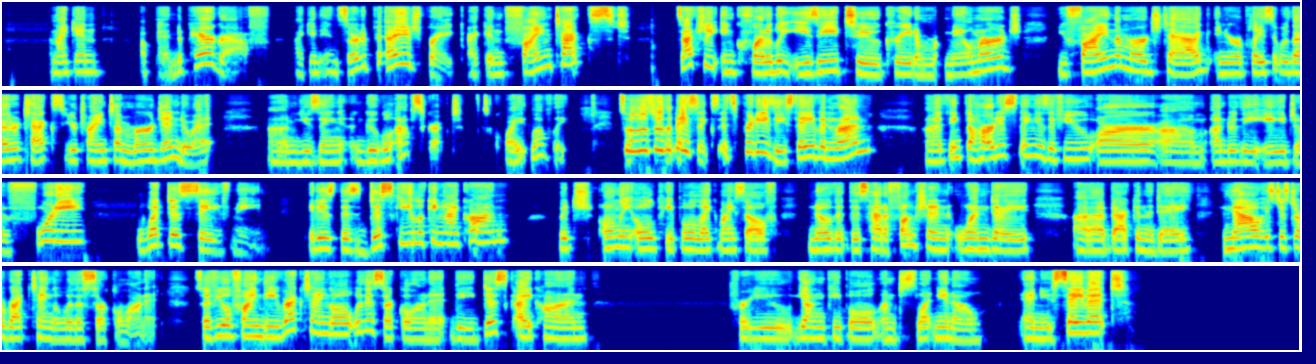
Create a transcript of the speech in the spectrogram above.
And I can append a paragraph. I can insert a page break. I can find text. It's actually incredibly easy to create a mail merge. You find the merge tag and you replace it with other text. You're trying to merge into it um, using Google Apps Script. It's quite lovely. So those are the basics. It's pretty easy. Save and run. I think the hardest thing is if you are um, under the age of 40, what does save mean? It is this disky looking icon, which only old people like myself know that this had a function one day uh, back in the day. Now it's just a rectangle with a circle on it. So if you'll find the rectangle with a circle on it, the disk icon for you young people, I'm just letting you know, and you save it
